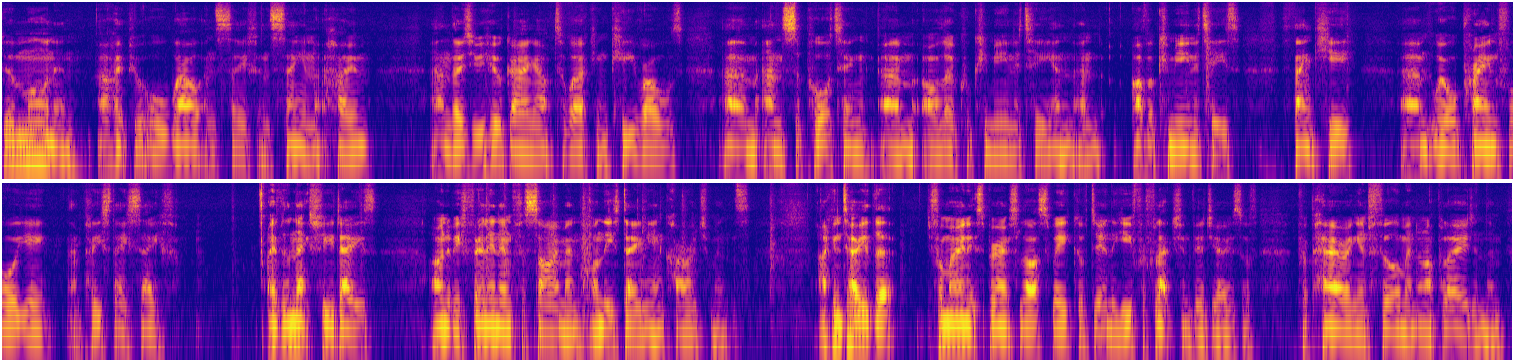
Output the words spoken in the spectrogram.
Good morning. I hope you're all well and safe and sane at home. And those of you who are going out to work in key roles um, and supporting um, our local community and, and other communities, thank you. Um, we're all praying for you and please stay safe. Over the next few days, I'm going to be filling in for Simon on these daily encouragements. I can tell you that from my own experience last week of doing the youth reflection videos, of preparing and filming and uploading them,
